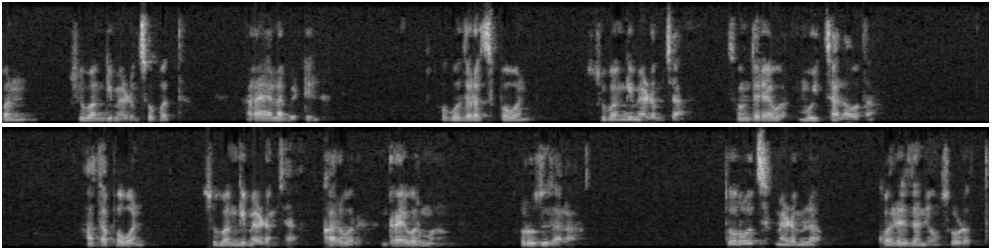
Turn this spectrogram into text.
पण शुभांगी मॅडम सोबत राहायला भेटेल. अगोदरच पवन शुभांगी मॅडमच्या सौंदर्यावर मोहित झाला होता. आता पवन शुभांगी मॅडमच्या कारवर ड्रायव्हर म्हणून रुजू झाला. तो रोज मॅडमला कॉलेजला नेऊन सोडत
